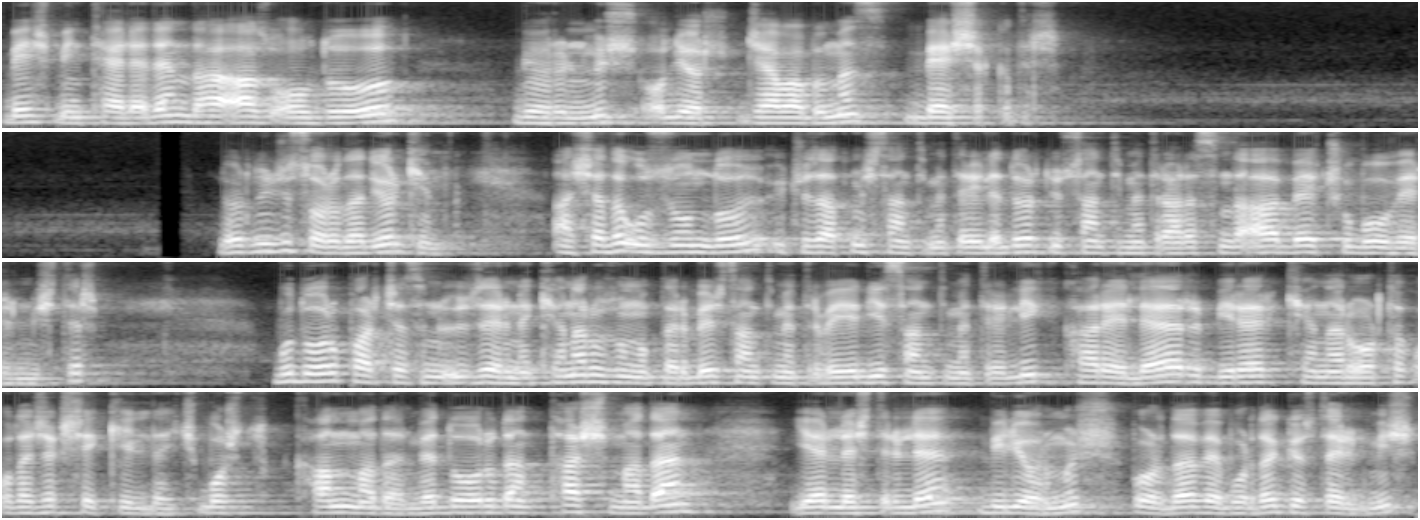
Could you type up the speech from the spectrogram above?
5000 TL'den daha az olduğu görülmüş oluyor. Cevabımız B şıkkıdır. Dördüncü soruda diyor ki aşağıda uzunluğu 360 cm ile 400 cm arasında AB çubuğu verilmiştir. Bu doğru parçasının üzerine kenar uzunlukları 5 cm ve 7 cm'lik kareler birer kenar ortak olacak şekilde hiç boşluk kalmadan ve doğrudan taşmadan yerleştirilebiliyormuş. Burada ve burada gösterilmiş.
